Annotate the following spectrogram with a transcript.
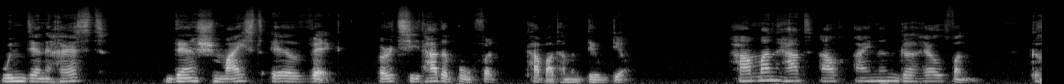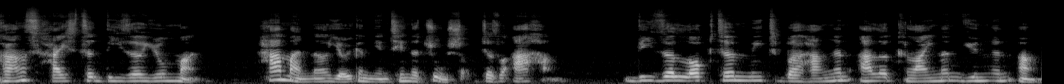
When den Rest，then schmeißt er weg。而其他的部分，他把它们丢掉。Haman hat auch einen geholfen. Hans heißt dieser Jungmann. 哈曼呢有一个年轻的助手，叫做阿航。Dieser lockte mit Behangen alle kleinen Jungen an.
